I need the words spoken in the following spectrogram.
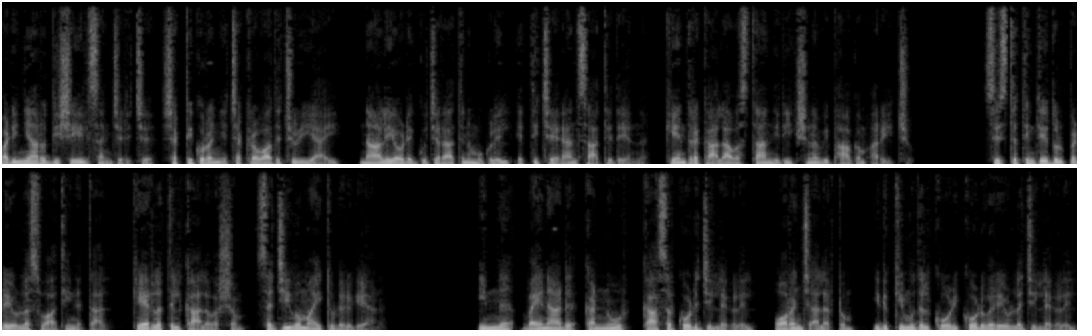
പടിഞ്ഞാറു ദിശയിൽ സഞ്ചരിച്ച് ശക്തി കുറഞ്ഞ ചക്രവാതച്ചുഴിയായി നാളെയോടെ ഗുജറാത്തിനു മുകളിൽ എത്തിച്ചേരാൻ സാധ്യതയെന്ന് കേന്ദ്ര കാലാവസ്ഥാ നിരീക്ഷണ വിഭാഗം അറിയിച്ചു. സിസ്റ്റത്തിന്റേതുൾപ്പെടെയുള്ള സ്വാധീനത്താൽ കേരളത്തിൽ കാലവർഷം സജീവമായി തുടരുകയാണ്. ഇന്ന് വയനാട് കണ്ണൂർ കാസർകോട് ജില്ലകളിൽ ഓറഞ്ച് അലർട്ടും ഇടുക്കി മുതൽ കോഴിക്കോട് വരെയുള്ള ജില്ലകളിൽ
